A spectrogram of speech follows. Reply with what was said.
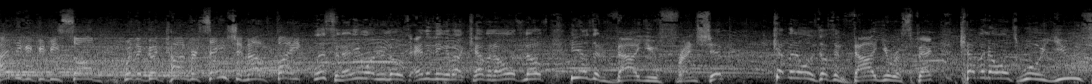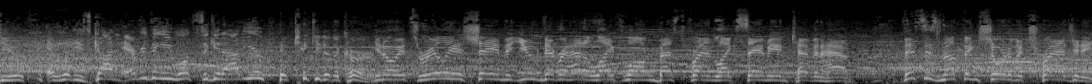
I think it could be solved with a good conversation, not a fight. Listen, anyone who knows anything about Kevin Owens knows he doesn't value friendship. Kevin Owens doesn't value respect. Kevin Owens will use you, and when he's gotten everything he wants to get out of you, he'll kick you to the curb. You know, it's really a shame that you've never had a lifelong best friend like Sami and Kevin have. This is nothing short of a tragedy.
